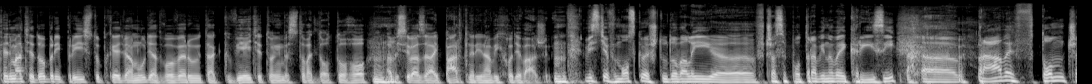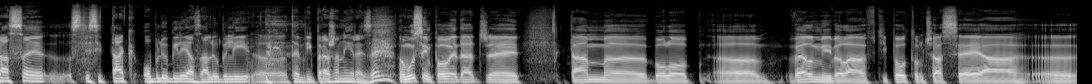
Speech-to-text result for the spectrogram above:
keď máte dobrý prístup, keď vám ľudia dôverujú, tak viete to investovať do toho, uh-huh. aby si vás aj partneri na východe vážili. Uh-huh. Vy ste v Moskve študovali e, v čase potravinovej krízy. E, práve v tom čase ste si tak obľúbili a zalúbili uh, ten vypražaný rezeň? No musím povedať, že tam uh, bolo uh, veľmi veľa vtipov v tom čase a uh,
